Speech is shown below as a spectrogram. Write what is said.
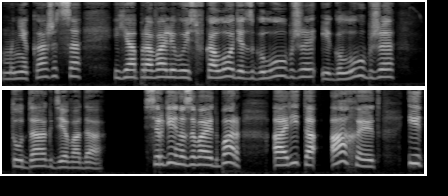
«Мне кажется, я проваливаюсь в колодец глубже и глубже, туда, где вода». Сергей называет бар, а Рита ахает и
